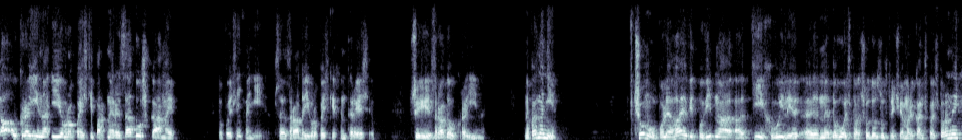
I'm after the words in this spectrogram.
а Україна і європейські партнери за дужками. То поясніть мені, це зрада європейських інтересів чи зрада України? Напевно, ні. Чому полягає відповідно е, ті хвилі е, недовольства щодо зустрічі американської сторони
